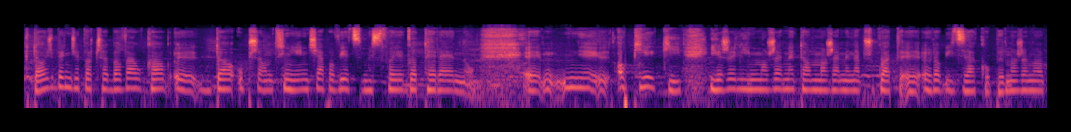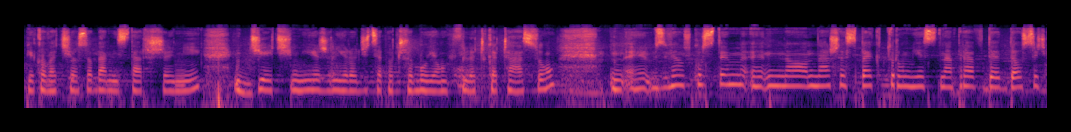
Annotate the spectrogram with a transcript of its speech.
ktoś będzie potrzebował y, do uprzątnięcia powiedzmy swojego terenu, y, y, opieki, jeżeli możemy, to możemy na przykład y, robić zakupy, możemy opiekować się osobami starszymi, dziećmi, jeżeli rodzice potrzebują chwileczkę czasu. Y, W związku z tym y, no, nasze spektrum jest naprawdę dosyć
